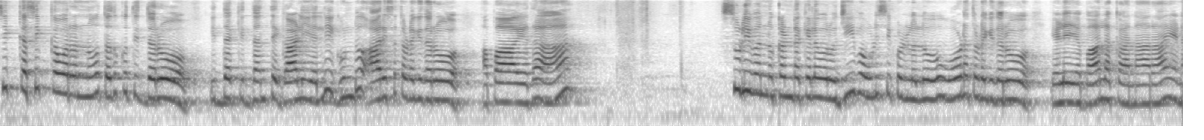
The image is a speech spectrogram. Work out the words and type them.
ಸಿಕ್ಕ ಸಿಕ್ಕವರನ್ನು ತದುಕುತ್ತಿದ್ದರು. ಇದ್ದಕ್ಕಿದ್ದಂತೆ ಗಾಳಿಯಲ್ಲಿ ಗುಂಡು ಆರಿಸತೊಡಗಿದರು. ಅಪಾಯದ ಸುಳಿವನ್ನು ಕಂಡ ಕೆಲವರು ಜೀವ ಉಳಿಸಿಕೊಳ್ಳಲು ಓಡತೊಡಗಿದರು. ಎಳೆಯ ಬಾಲಕ ನಾರಾಯಣ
